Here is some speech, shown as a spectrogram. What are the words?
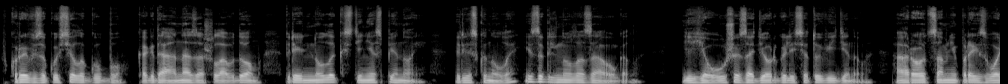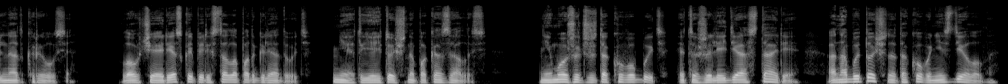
В кровь закусила губу, когда она зашла в дом, прильнула к стене спиной, рискнула и заглянула за угол. Ее уши задергались от увиденного, а рот сам непроизвольно открылся. Ловчая резко перестала подглядывать. Нет, ей точно показалось. Не может же такого быть, это же леди Астария, она бы точно такого не сделала.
